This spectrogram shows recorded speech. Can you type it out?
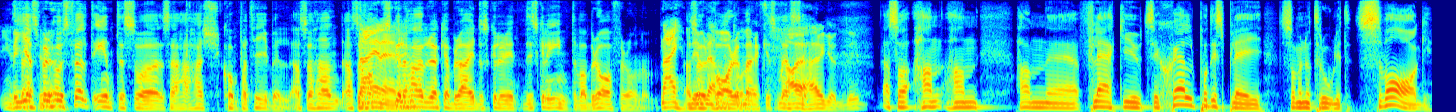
Men Jesper Husfeldt är inte så, så hash-kompatibel. Alltså han, alltså Nej, han, nej, skulle nej. han röka bride, då skulle det, inte- det skulle inte vara bra för honom. Nej, alltså det är väldigt varumärkesmässigt. Ja, herregud. Det. Alltså han, han, han eh, fläker ju ut sig själv på display som en otroligt svag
